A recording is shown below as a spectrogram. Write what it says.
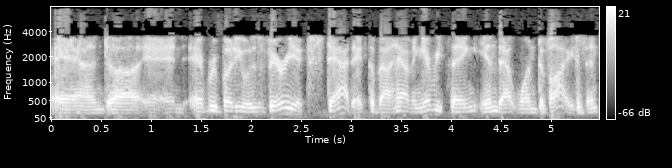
and uh, and everybody was very ecstatic about having everything in that one device. And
